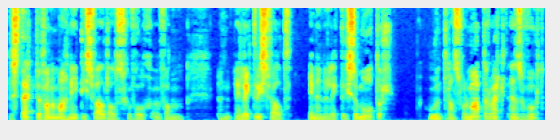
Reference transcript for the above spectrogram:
De sterkte van een magnetisch veld als gevolg van een elektrisch veld in een elektrische motor. Hoe een transformator werkt enzovoort.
